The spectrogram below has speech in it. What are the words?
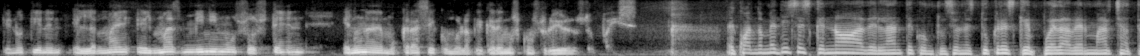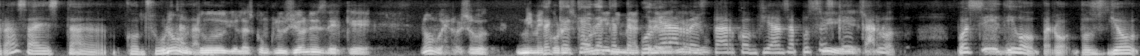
que no tienen el, el más mínimo sostén en una democracia como la que queremos construir en nuestro país. Eh, cuando me dices que no adelante conclusiones, ¿tú crees que pueda haber marcha atrás a esta consulta? No, tú, las conclusiones de que, no, bueno, eso ni me corresponde. Que, de que te pudiera restar confianza, pues es que, Carlos, pues sí, digo, pero pues yo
